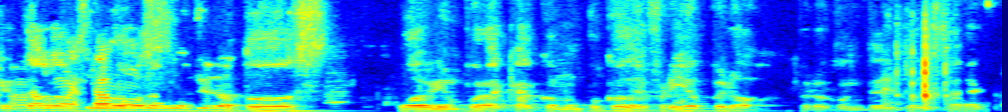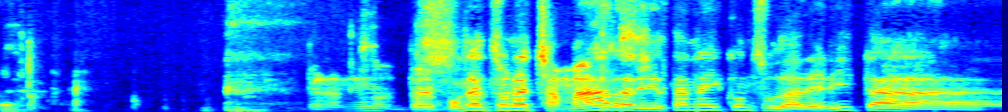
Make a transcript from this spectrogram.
¿Qué tal, ¿Cómo estamos? Buenas noches a todos. Todo bien por acá, con un poco de frío, pero, pero contento de estar acá. Pero, pero pónganse una chamarra, están ahí con sudaderita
